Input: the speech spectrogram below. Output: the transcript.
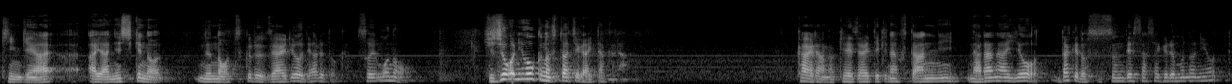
金言綾錦の布を作る材料であるとかそういうものを非常に多くの人たちがいたから彼らの経済的な負担にならないようだけど進んで捧げるものによって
